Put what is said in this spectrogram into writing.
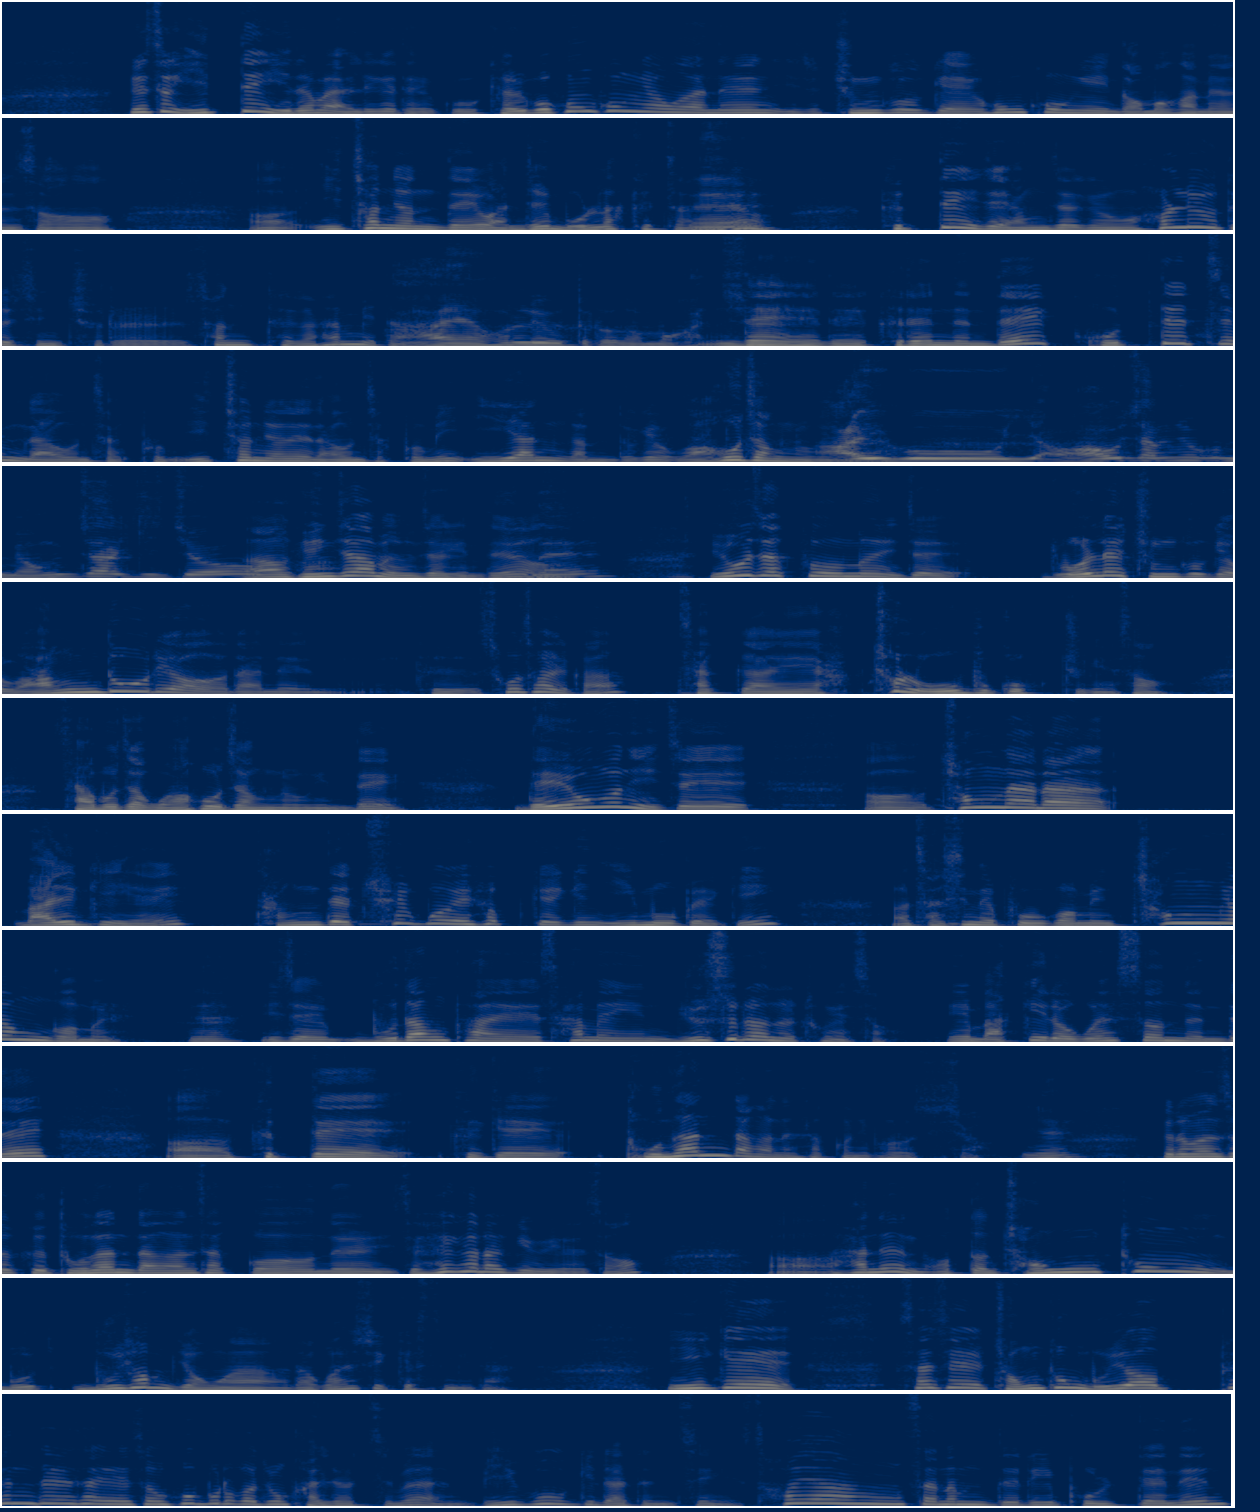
그래서 이때 이름을 알리게 되고 결국 홍콩 영화는 이제 중국에 홍콩이 넘어가면서 어 2000년대에 완전히 몰락했잖아요. 네. 그때 이제 양자경은 헐리우드 진출을 선택을 합니다. 아예 헐리우드로 넘어갔죠. 네, 네, 그랬는데 그때쯤 나온 작품, 2000년에 나온 작품이 이안 감독의 와호장룡. 아이고, 와호장룡은 명작이죠. 아, 굉장한 명작인데요. 네. 이 작품은 이제 원래 중국의 왕도려라는 그 소설가 작가의 학철 오부곡 중에서 사부작 와호장룡인데 내용은 이제 어 청나라 말기에 당대 최고의 협객인 이모백이 자신의 보검인 청명검을 예. 이제 무당파의 사매인 유수련을 통해서 맡기려고 했었는데 어 그때 그게 도난당하는 사건이 벌어지죠. 예. 그러면서 그 도난당한 사건을 이제 해결하기 위해서 어 하는 어떤 정통 무, 무협 영화라고 할 수 있겠습니다. 이게 사실 정통 무협 팬들 사이에서 호불호가 좀 갈렸지만 미국이라든지 서양 사람들이 볼 때는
